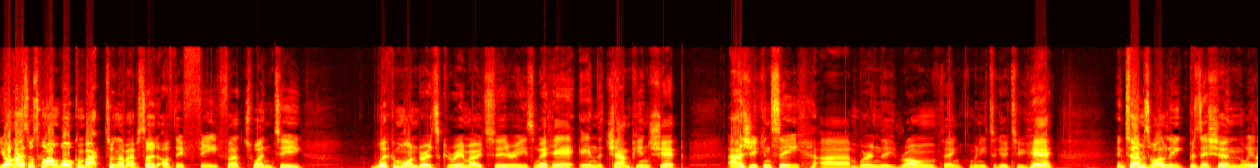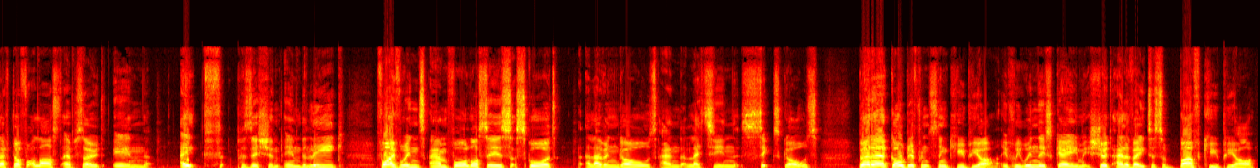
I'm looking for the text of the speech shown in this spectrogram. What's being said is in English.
Yo guys, what's going on? Welcome back to another episode of the FIFA 20 Wycombe Wanderers Career Mode Series. We're here in the Championship. As you can see, um, we're in the wrong thing. We need to go to here. In terms of our league position, we left off our last episode in 8th position in the league. 5 wins and 4 losses. Scored 11 goals and let in 6 goals. Better goal difference than QPR. If we win this game, it should elevate us above QPR.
